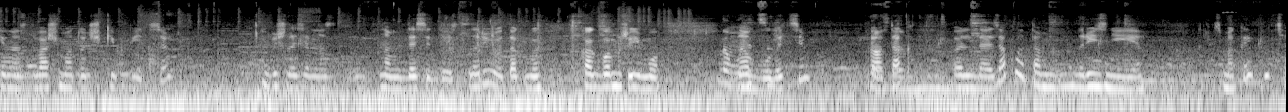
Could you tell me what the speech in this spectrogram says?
такі у нас два шматочки піци. Обійшлися в нас нам в 10 доларів. Отак ми як бомжи їмо На на вулиці. Празднуем. Так виглядає заклад, там різні є смаки піци.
